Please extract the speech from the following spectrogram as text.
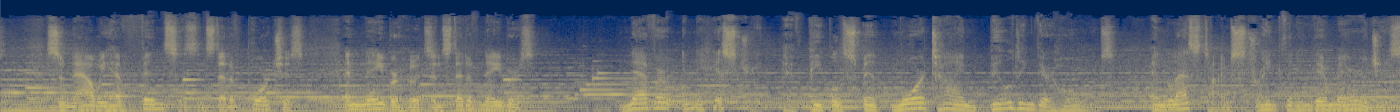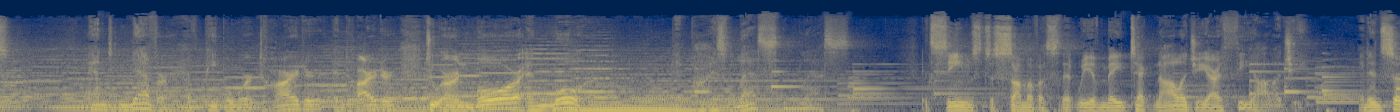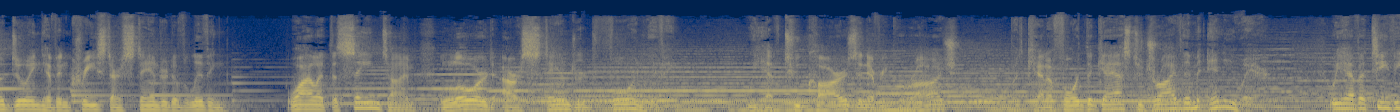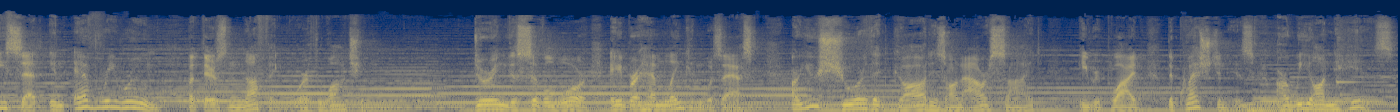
so now we have fences instead of porches and neighborhoods instead of neighbors. Never in history have people spent more time building their homes and less time strengthening their marriages. And never have people worked harder and harder to earn more and more that buys less. Seems to some of us that we have made technology our theology, and in so doing have increased our standard of living, while at the same time lowered our standard for living. We have two cars in every garage, but can't afford the gas to drive them anywhere. We have a TV set in every room, but there's nothing worth watching. During the Civil War, Abraham Lincoln was asked, Are you sure that God is on our side? He replied, The question is, are we on His?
